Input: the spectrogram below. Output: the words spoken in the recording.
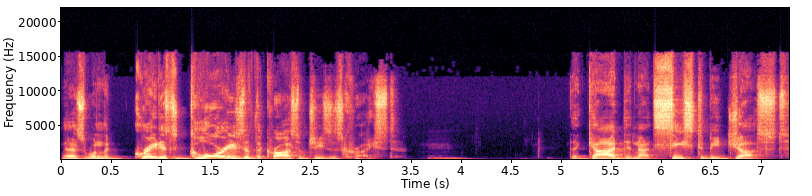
That is one of the greatest glories of the cross of Jesus Christ. That God did not cease to be just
